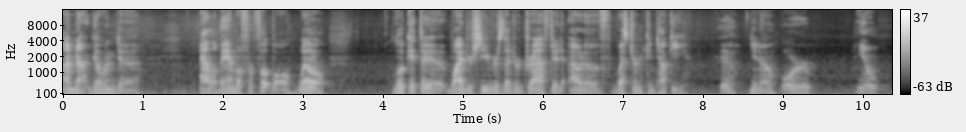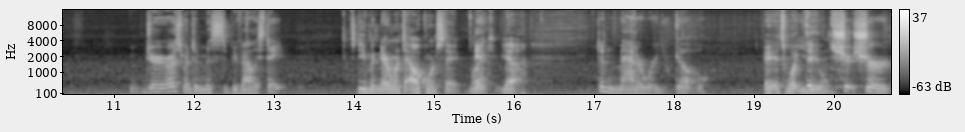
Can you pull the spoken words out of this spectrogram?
I'm not going to Alabama for football. Well, look at the wide receivers that are drafted out of Western Kentucky. Yeah. You know, Or, you know, Jerry Rice went to Mississippi Valley State. Steve McNair went to Alcorn State. Like yeah, Doesn't matter where you go. It's what you The- do. sure, sure,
